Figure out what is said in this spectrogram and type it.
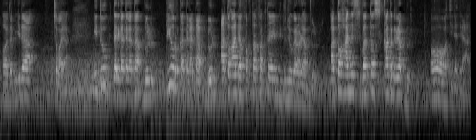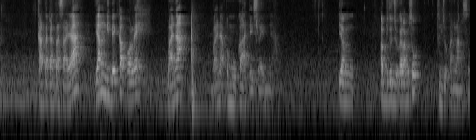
Oh tapi kita coba ya. Itu dari kata-kata Abdul pure kata-kata Abdul atau ada fakta-fakta yang ditunjukkan oleh Abdul? Atau hanya sebatas kata dari Abdul? Oh tidak tidak. Kata-kata saya yang di backup oleh banyak banyak pemuka ateis lainnya. yang Abdul tunjukkan langsung? Tunjukkan langsung.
